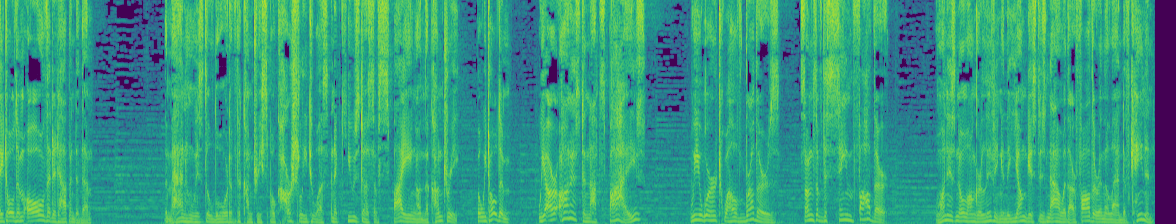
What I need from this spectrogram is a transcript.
they told him all that had happened to them. The man who is the lord of the country spoke harshly to us and accused us of spying on the country. But we told him, We are honest and not spies. We were twelve brothers, sons of the same father. One is no longer living, and the youngest is now with our father in the land of Canaan.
